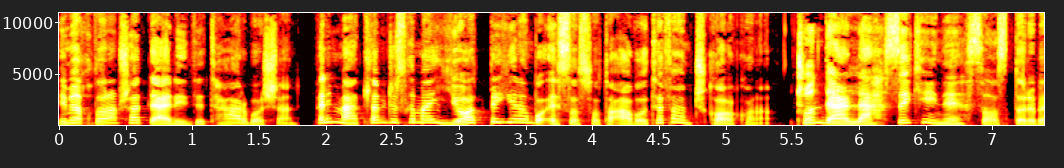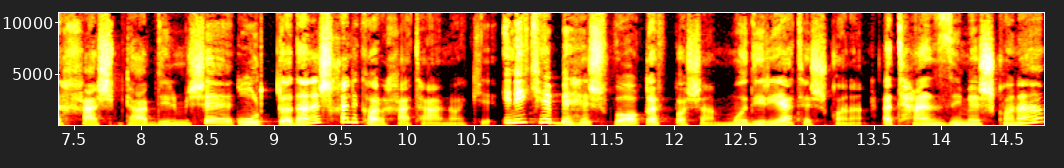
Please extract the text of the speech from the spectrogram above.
یه مقدارم شاید دریده تر باشن. ولی مطلب اینجاست که من یاد بگیرم با احساسات و عواطفم چیکار کنم؟ چون در لحظه که این احساس داره به خشم تبدیل میشه قورت دادنش خیلی کار خطرناکیه. اینی که بهش واقف باشم مدیریتش کنم و تنظیمش کنم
